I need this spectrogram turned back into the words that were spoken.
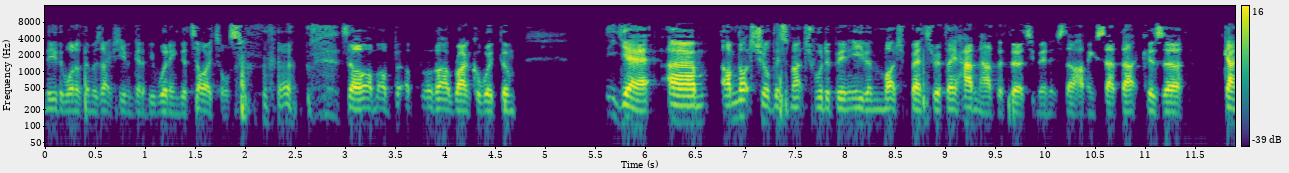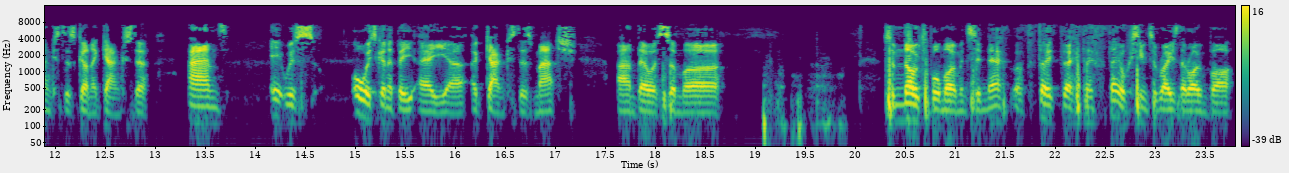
neither one of them was actually even going to be winning the titles. so I'm, I'm, I'm, rankle with them. Yeah, um, I'm not sure this match would have been even much better if they hadn't had the 30 minutes. Though, having said that, because uh, gangster's gonna gangster, and it was always going to be a uh, a Gangstas match, and there were some uh, some notable moments in there. They, they, they, always seem to raise their own bar.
